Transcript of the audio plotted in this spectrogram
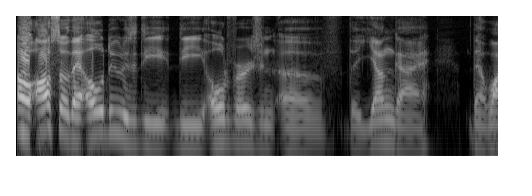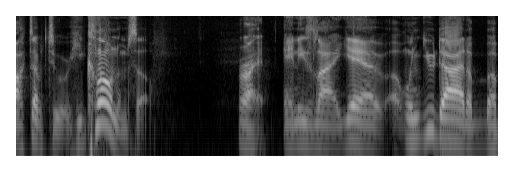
Oh, also that old dude is the the old version of the young guy that walked up to her. He cloned himself. Right. And he's like, yeah, uh, when you died a, a,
